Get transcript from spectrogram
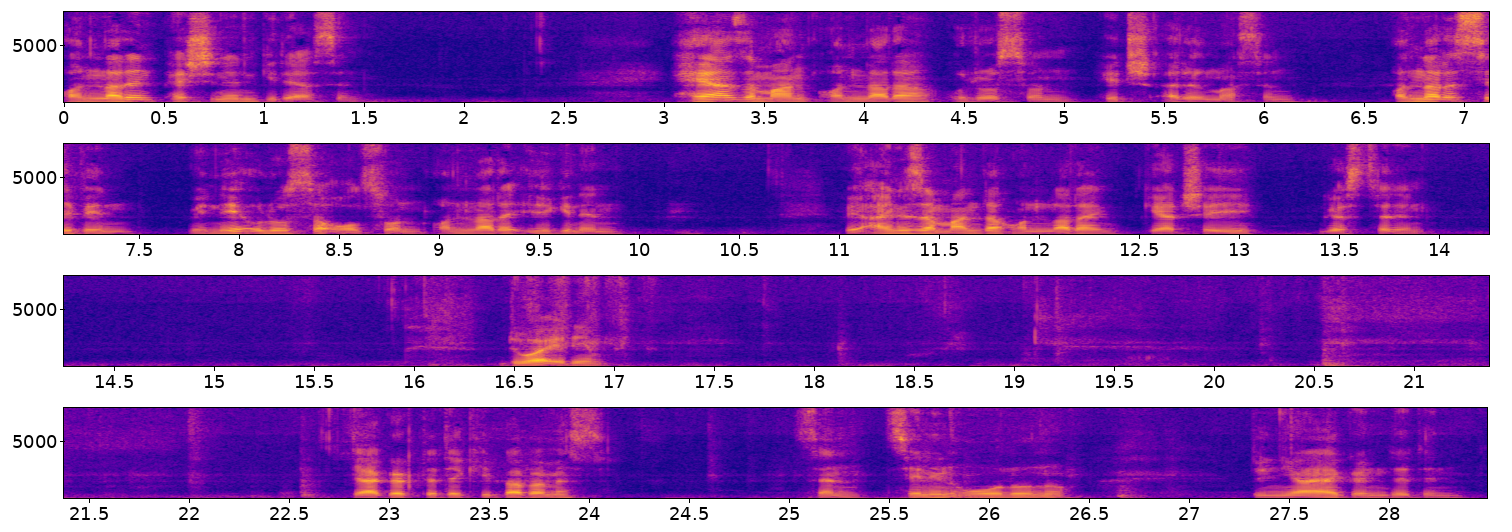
onların peşinden gidersin. Her zaman onlara olursun, hiç ayrılmasın. Onları sevin ve ne olursa olsun onlara ilginin ve aynı zamanda onlara gerçeği gösterin. Dua edeyim. Ya göklerdeki babamız, sen senin oğlunu dünyaya gönderdin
